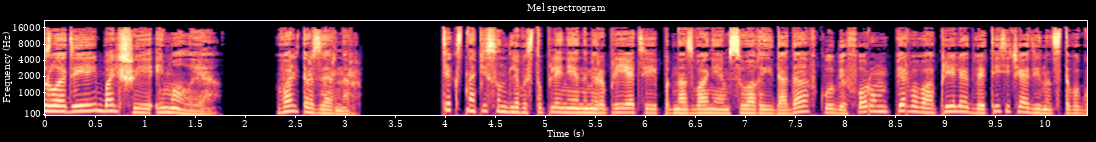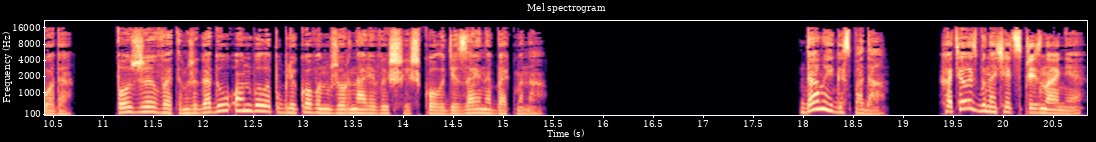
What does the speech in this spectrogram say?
Злодеи большие и малые. Вальтер Зернер. Текст написан для выступления на мероприятии под названием «Суари Дада» в клубе «Форум» 1 апреля 2011 года. Позже, в этом же году, он был опубликован в журнале Высшей школы дизайна Бекмана. Дамы и господа, хотелось бы начать с признания.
